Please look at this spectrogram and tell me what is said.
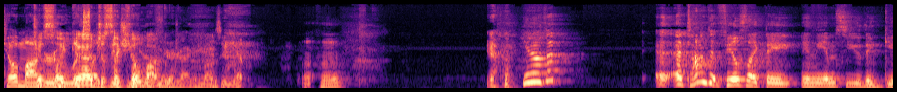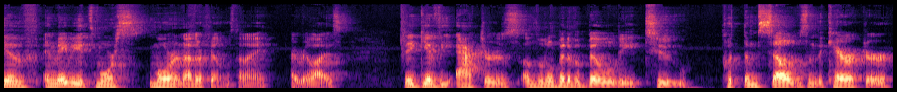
Killmonger, Just like, who looks uh, like just like Vegeta from Killmonger. Dragon Ball Z. Yep. hmm Yeah. You know that at- at times it feels like they in the MCU they give, and maybe it's more more in other films than I I realize. They give the actors a little bit of ability to put themselves in the character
